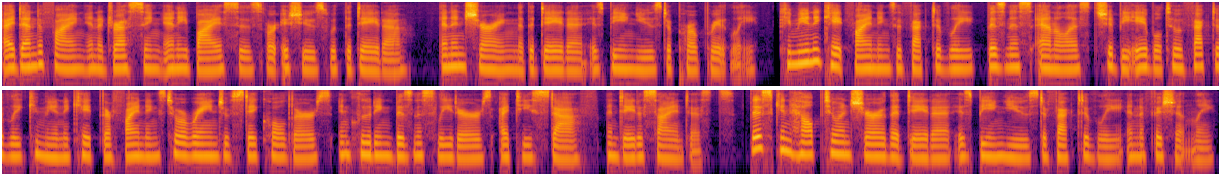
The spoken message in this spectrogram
identifying and addressing any biases or issues with the data, and ensuring that the data is being used appropriately. Communicate findings effectively. Business analysts should be able to effectively communicate their findings to a range of stakeholders, including business leaders, IT staff, and data scientists. This can help to ensure that data is being used effectively and efficiently.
